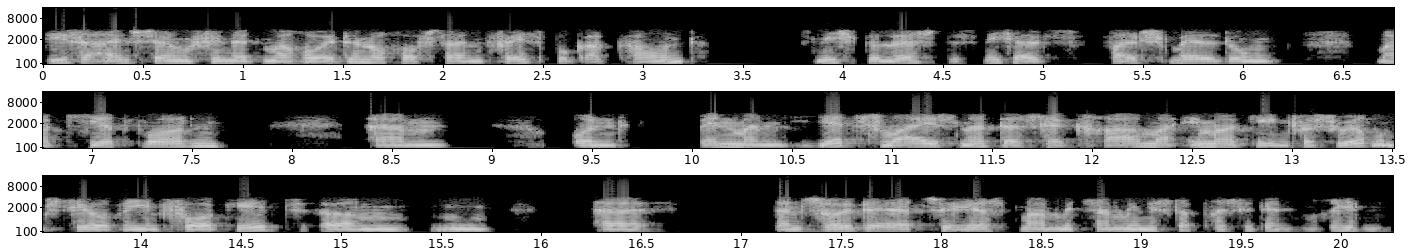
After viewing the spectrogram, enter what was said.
Diese Einstellung findet man heute noch auf seinem Facebook-Account. Ist nicht gelöscht, ist nicht als Falschmeldung markiert worden. Ähm, und wenn man jetzt weiß, ne, dass Herr Kramer immer gegen Verschwörungstheorien vorgeht, ähm, äh, dann sollte er zuerst mal mit seinem Ministerpräsidenten reden.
